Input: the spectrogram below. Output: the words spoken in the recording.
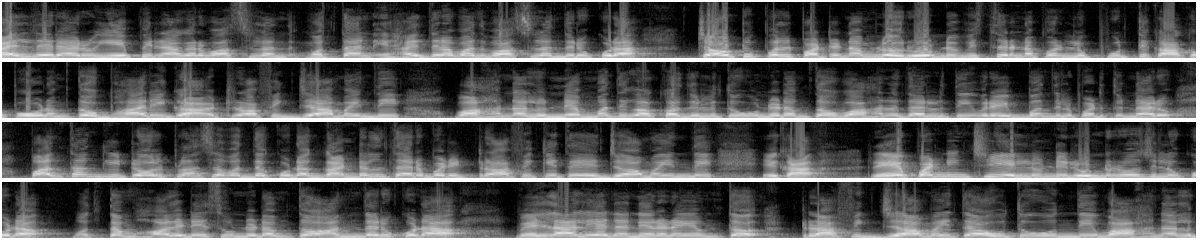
బయలుదేరారు ఏపీ నగరవాసుల మొత్తాన్ని హైదరాబాద్ వాసులందరూ కూడా చౌటుప్పల్ పట్టణంలో రోడ్డు విస్తరణ పనులు పూర్తి కాకపోవడంతో భారీగా ట్రాఫిక్ జామ్ అయింది. వాహనాలు నెమ్మదిగా కదులుతూ ఉండడంతో వాహనదారులు తీవ్ర ఇబ్బందులు పడుతున్నారు. పంతంగి టోల్ ప్లాజా వద్ద కూడా గంటల తరబడి ట్రాఫిక్ అయితే జామ్ అయింది. ఇక రేపటి నుంచి ఎల్లుండి రెండు రోజులు కూడా మొత్తం హాలిడేస్ ఉండడంతో అందరూ కూడా వెళ్ళాలి అనే నిర్ణయంతో ట్రాఫిక్ జామ్ అయితే అవుతూ ఉంది. వాహనాలు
